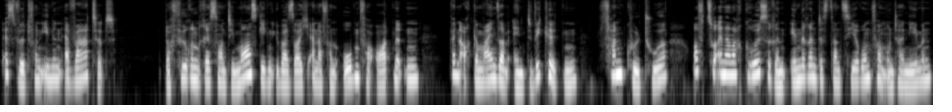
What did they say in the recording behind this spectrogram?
es wird von ihnen erwartet. Doch führen Ressentiments gegenüber solch einer von oben verordneten, wenn auch gemeinsam entwickelten Fun-Kultur oft zu einer noch größeren inneren Distanzierung vom Unternehmen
